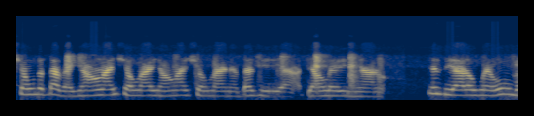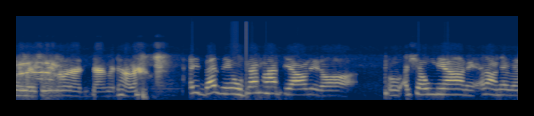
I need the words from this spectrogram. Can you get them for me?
ရှုံးသက်သက်ပဲရောင်းလိုက်ရှုံးလိုက်ရောင်းလိုက်ရှုံးလိုက်နဲ့ဘက်စီတွေကအပြောင်းအလဲတွေများတော့ပစ္စည်းကတော့ဝယ်ဖို့မဝယ်ဘူးတော့ဒီတိုင်းပဲထားလိုက်အဲ့ဘက်စီကိုတစ်ခါပြောင်းနေတော့ဟိုအရှုံးများတယ်အဲ့ဒါနဲ့ပဲ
